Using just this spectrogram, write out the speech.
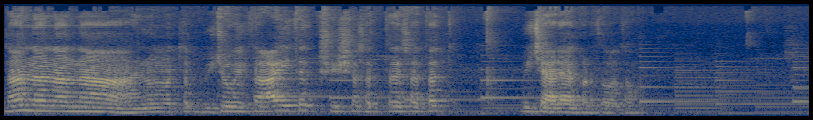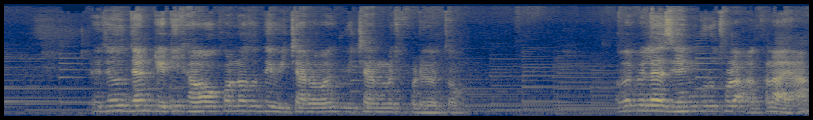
ના ના ના ના, એનો મતલબ બીજો કંઈક આ રીતે શિષ્ય સત્રે સતત વિચાર્યા કરતો હતો. એટલે ધ્યાન ટેટી ખાવા કોનો હતો તે વિચારવા, વિચારમાં જ પડ્યો હતો. હવે પેલા ઝેન ગુરુ થોડા અકળાયા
